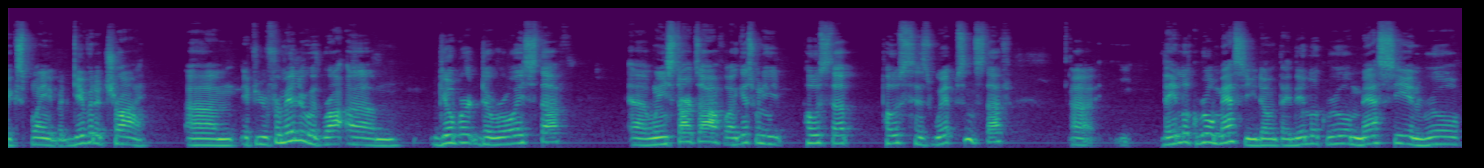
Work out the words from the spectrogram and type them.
explain it, but give it a try. Um, if you're familiar with um, Gilbert DeRoy's stuff, uh, when he starts off, well, I guess when he posts up posts his WIPs and stuff, uh, they look real messy, don't they? They look real messy and real,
